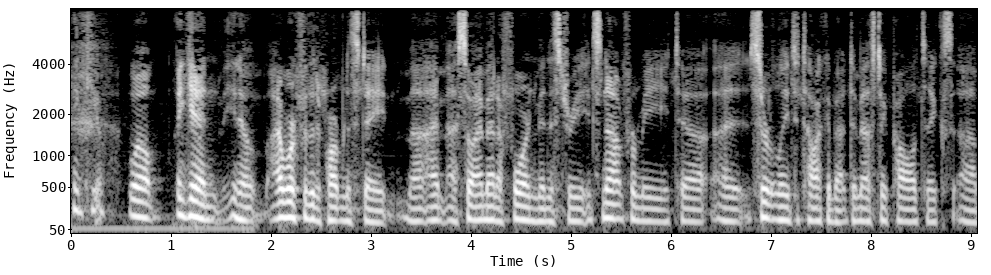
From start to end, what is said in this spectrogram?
Thank you. Well, again, you know, I work for the Department of State, uh, I'm, so I'm at a foreign ministry. It's not for me to uh, certainly to talk about domestic politics. Uh,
